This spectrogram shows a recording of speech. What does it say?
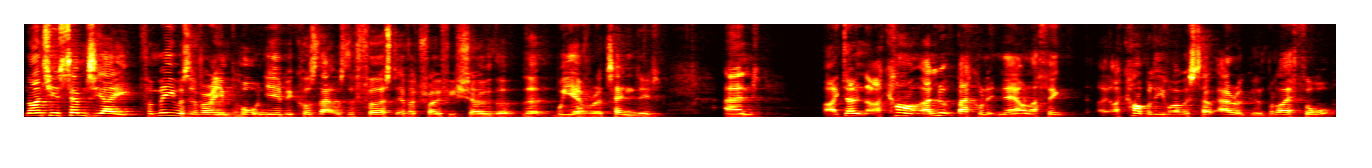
1978 for me was a very important year because that was the first ever trophy show that, that we ever attended. And I don't I can't, I look back on it now and I think, I can't believe I was so arrogant, but I thought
